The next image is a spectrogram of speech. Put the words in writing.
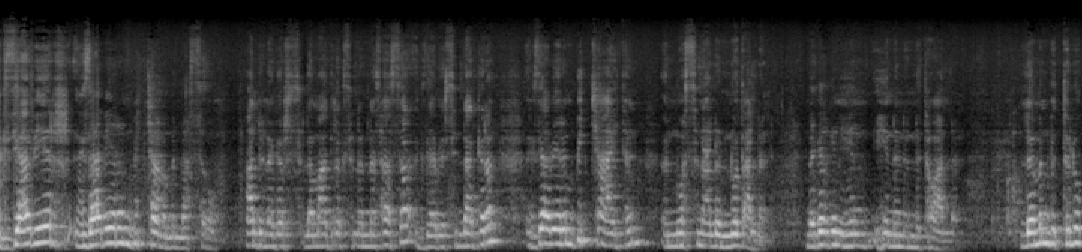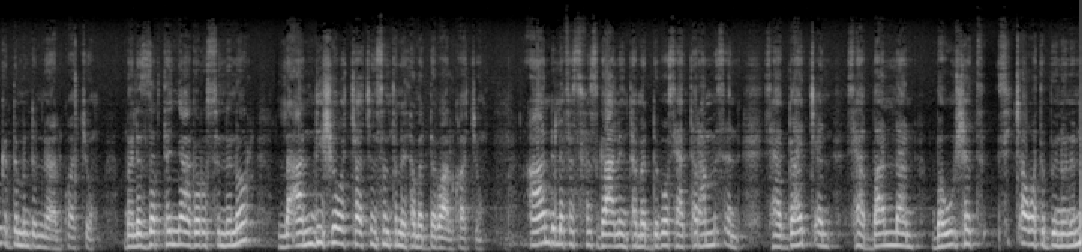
እግዚአብሔር እግዚአብሔርን ብቻ ነው የምናስበው። አንድ ነገር ለማድረግ ስንነሳሳ እግዚአብሔር ሲናገረን እግዚአብሔርን ብቻ አይተን እንወስናለን፣ እንወጣለን። ነገር ግን ይህንን እንተዋለን። ለምን ብትሉ ቅድም ምንድን ነው ያልኳቸው? በለዘብተኛ ሀገር ውስጥ ስንኖር ለአንድ ሺዎቻችን ስንት ነው የተመደበው አልኳቸው? አንድ ልፍስፍስ ጋኔን ተመድበው ሲያተራምሰን፣ ሲያጋጨን፣ ሲያባላን፣ በውሸት ሲጫወትብንና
